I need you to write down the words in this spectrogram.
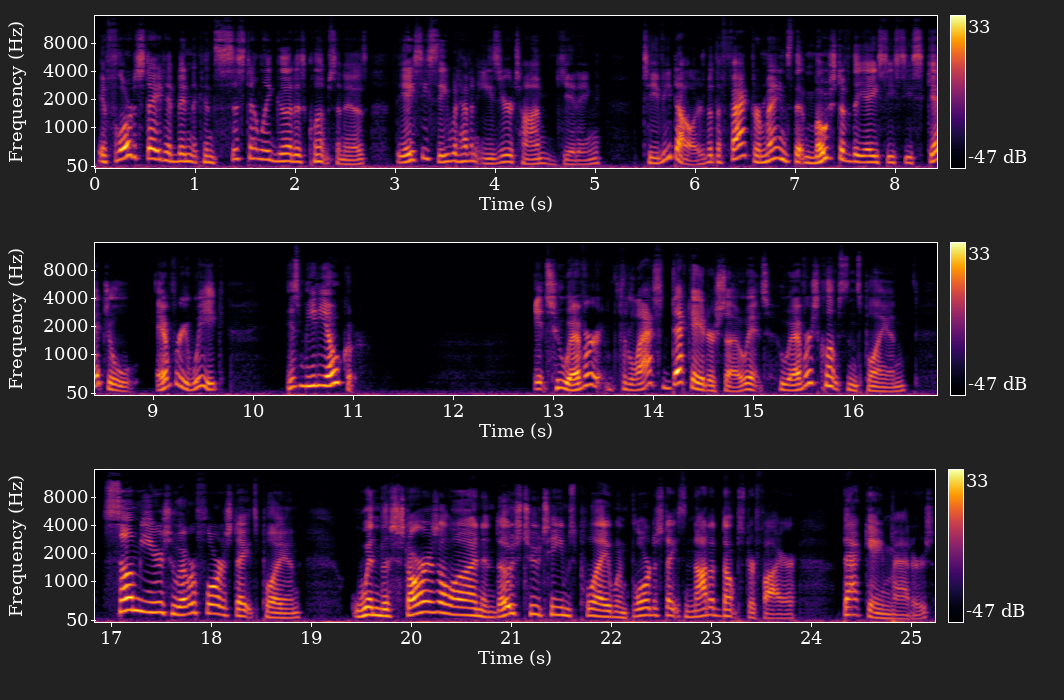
If Florida State had been consistently good as Clemson is, the ACC would have an easier time getting TV dollars. But the fact remains that most of the ACC schedule every week is mediocre. It's whoever, for the last decade or so, it's whoever's Clemson's playing, some years whoever Florida State's playing. When the stars align and those two teams play, when Florida State's not a dumpster fire, that game matters.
